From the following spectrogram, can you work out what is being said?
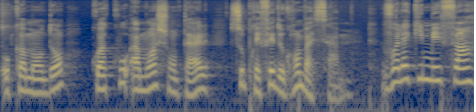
au commandant Kwaku Amoy Chantal, sous-préfet de Grand Bassam. Voilà qui met fin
